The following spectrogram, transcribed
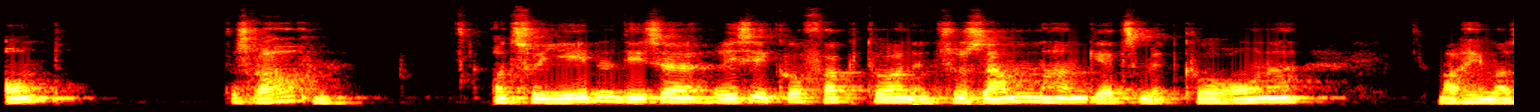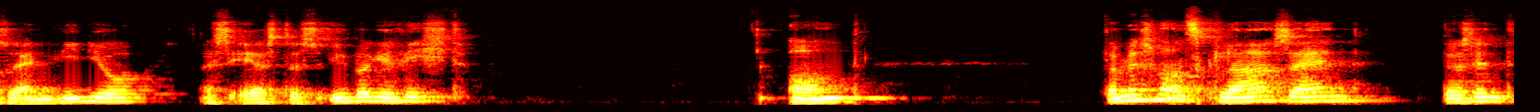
und das Rauchen. Und zu jedem dieser Risikofaktoren im Zusammenhang jetzt mit Corona mache ich mal so ein Video. Als erstes Übergewicht. Und da müssen wir uns klar sein, da sind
